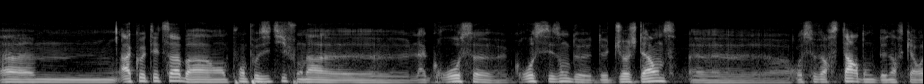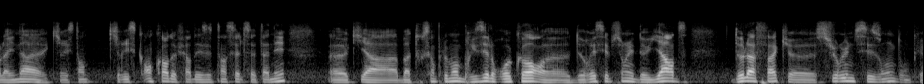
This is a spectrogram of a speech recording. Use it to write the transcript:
Euh, à côté de ça, bah, en point positif, on a euh, la grosse, euh, grosse saison de, Josh Downs, receveur star donc de North Carolina, qui risque, encore de faire des étincelles cette année, qui a bah, tout simplement brisé le record de réception et de yards de la fac sur une saison. Donc,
